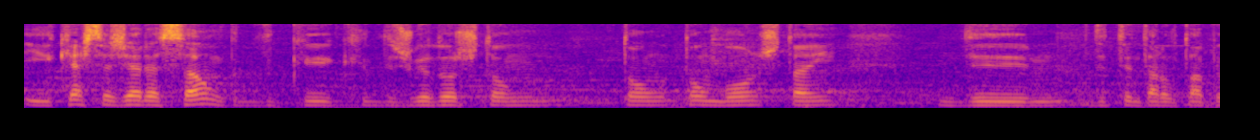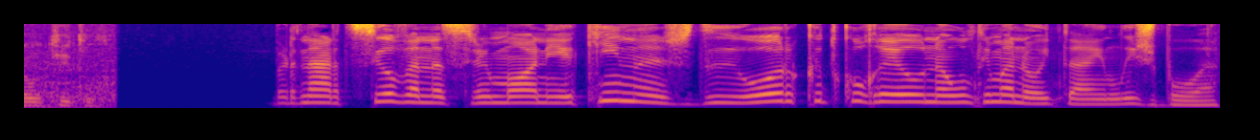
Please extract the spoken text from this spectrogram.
e que esta geração de, de jogadores tão, tão, tão bons tem de, de tentar lutar pelo título. Bernardo Silva na cerimónia Quinas de Ouro que decorreu na última noite em Lisboa.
